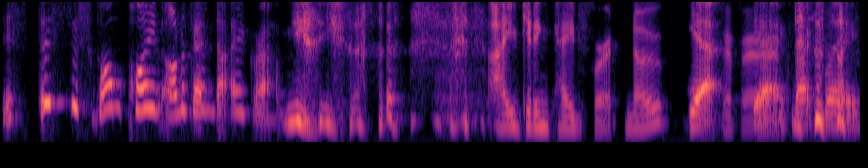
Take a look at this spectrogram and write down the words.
this this is one point on a Venn diagram. Yeah, yeah. Are you getting paid for it? No. Yeah, yeah, exactly.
